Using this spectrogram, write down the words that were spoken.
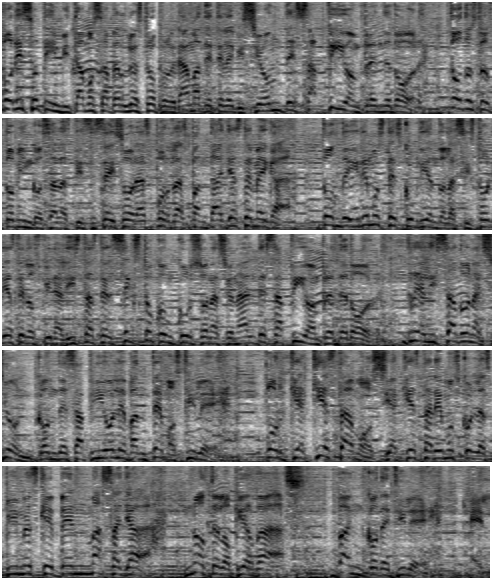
Por eso te invitamos a ver nuestro programa de televisión Desafío Emprendedor, todos los domingos a las 16 horas por las pantallas de Mega, donde iremos descubriendo las historias de los finalistas del sexto concurso nacional Desafío Emprendedor, realizado en acción con Desafío Levantemos Chile. Porque aquí estamos y aquí estaremos con las pymes que ven más allá. No te lo pierdas. Banco de Chile, el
